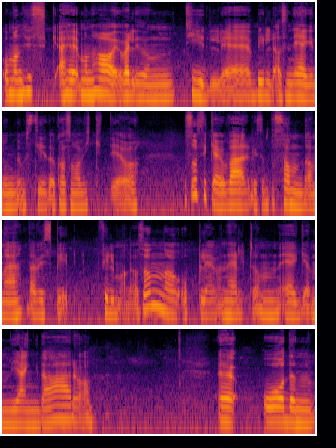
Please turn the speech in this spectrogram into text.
og man, husker, man har jo veldig sånn tydelige bilder av sin egen ungdomstid og hva som var viktig. Og, og så fikk jeg jo være liksom på Sandane, der vi spil, filma det og sånn, og oppleve en helt sånn egen gjeng der. og eh, og den,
